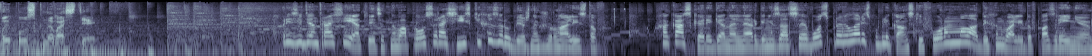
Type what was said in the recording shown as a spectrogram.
Выпуск новостей. Президент России ответит на вопросы российских и зарубежных журналистов. Хакасская региональная организация ВОЗ провела республиканский форум молодых инвалидов по зрению.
